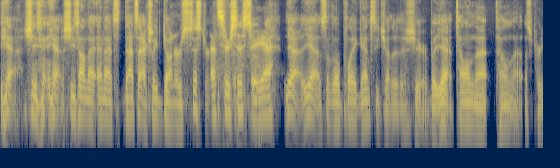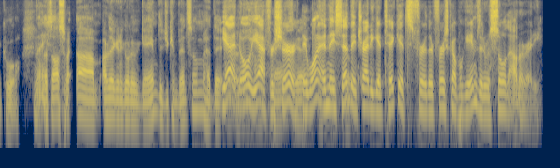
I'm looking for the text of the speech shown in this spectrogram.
Yeah, she's yeah, she's on that, and that's that's actually Dunner's sister. That's her So- sister. yeah. yeah, yeah. So they'll play against each other this year. But yeah, tell them that. Tell them that. That's pretty cool. Nice. That's awesome. Um, are they going to go to a game? Did you convince them? Had they? yeah, no, yeah, for fans? sure. Yeah? They want, and they said they tried to get tickets for their first couple games, and it was sold out already.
